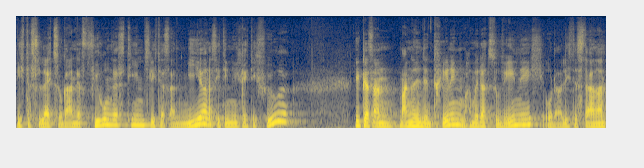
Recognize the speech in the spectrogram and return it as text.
Liegt das vielleicht sogar an der Führung des Teams? Liegt das an mir, dass ich die nicht richtig führe? Liegt das an mangelndem Training? Machen wir da zu wenig? Oder liegt es daran,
